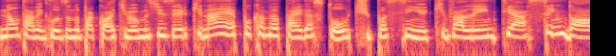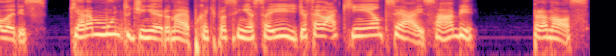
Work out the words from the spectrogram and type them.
não estava incluso no pacote. Vamos dizer que na época meu pai gastou, tipo assim, o equivalente a 100 dólares. Que era muito dinheiro na época. Tipo assim, ia sair de, sei lá, 500 reais, sabe? Pra nós.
